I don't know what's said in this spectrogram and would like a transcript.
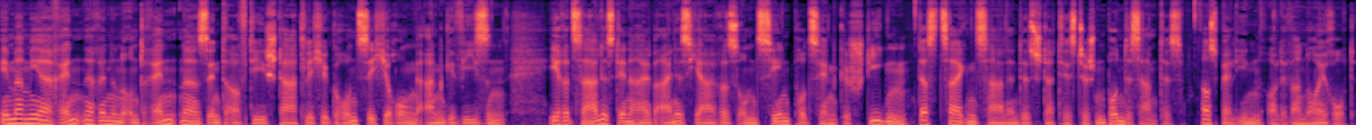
Immer mehr Rentnerinnen und Rentner sind auf die staatliche Grundsicherung angewiesen. Ihre Zahl ist innerhalb eines Jahres um 10 Prozent gestiegen. Das zeigen Zahlen des Statistischen Bundesamtes. Aus Berlin Oliver Neuroth.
